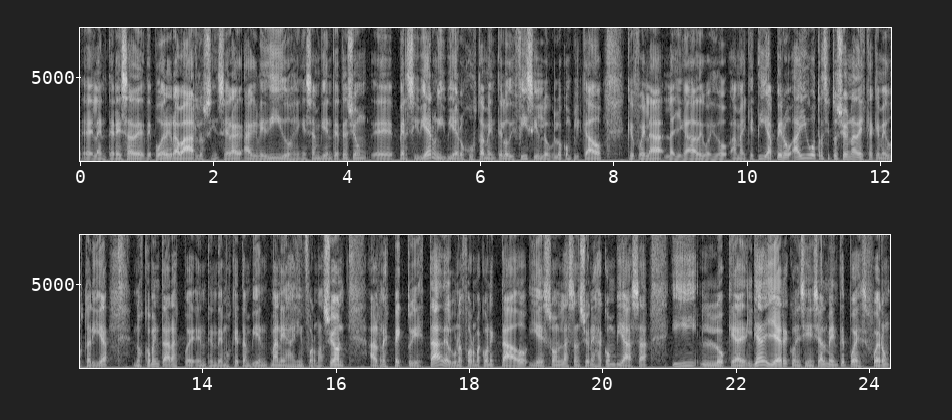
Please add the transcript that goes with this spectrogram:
eh, la interesa de, poder grabarlos sin ser agredidos en ese ambiente de tensión, eh, percibieron y vieron justamente lo difícil, lo, complicado que fue la, la, llegada de Guaidó a Maiquetía. Pero hay otra situación, Nadesca, que me gustaría nos comentaras, pues entendemos que también manejas información al respecto y está de alguna forma conectado y son las sanciones a Conviasa y lo que el día de ayer coincidencialmente pues fueron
